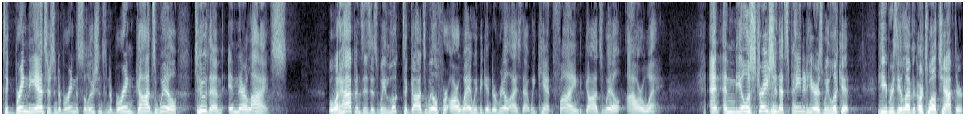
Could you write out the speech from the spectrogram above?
to bring the answers and to bring the solutions and to bring God's will to them in their lives. But what happens is, as we look to God's will for our way, we begin to realize that we can't find God's will our way. And, and the illustration that's painted here as we look at Hebrews 11 or 12th chapter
